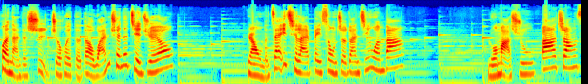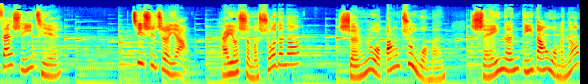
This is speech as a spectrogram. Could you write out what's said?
困难的事就会得到完全的解决哦。让我们再一起来背诵这段经文吧。罗马书八章三十一节，既是这样，还有什么说的呢？神若帮助我们，谁能抵挡我们呢？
